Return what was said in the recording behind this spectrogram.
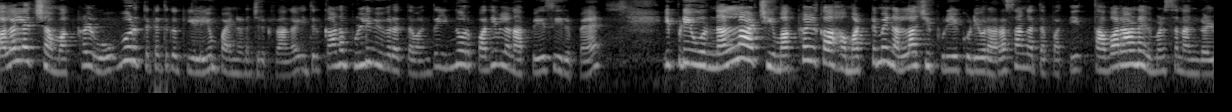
பல லட்சம் மக்கள் ஒவ்வொரு திட்டத்துக்கு கீழேயும் பயனடைஞ்சிருக்கிறாங்க. இதற்கான புள்ளி விவரத்தை வந்து இன்னொரு பதிவில் நான் பேசியிருப்பேன். இப்படி ஒரு நல்லாட்சி மக்களுக்காக மட்டுமே நல்லாட்சி புரியக்கூடிய ஒரு அரசாங்கத்தை பற்றி தவறான விமர்சனங்கள்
